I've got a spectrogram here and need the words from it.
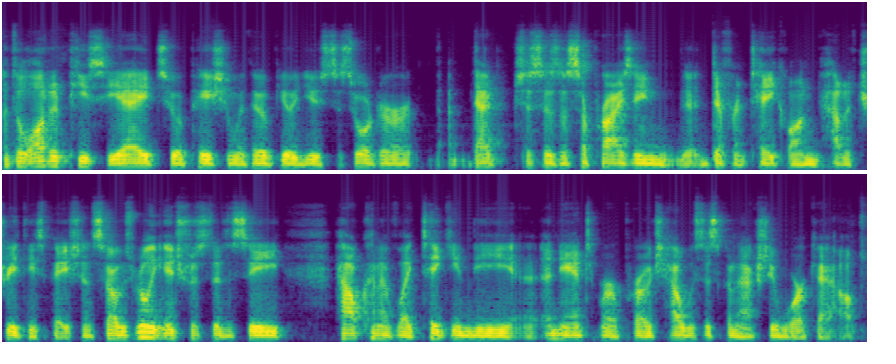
A dilaudid PCA to a patient with opioid use disorder, that just is a surprising uh, different take on how to treat these patients. So I was really interested to see how kind of like taking the enantiomer approach, how was this going to actually work out?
